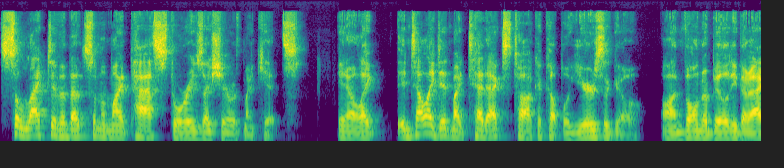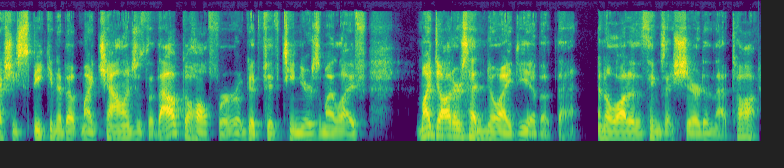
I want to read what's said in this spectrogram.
selective about some of my past stories I share with my kids you know, like until I did my TEDx talk a couple years ago on vulnerability, but actually speaking about my challenges with alcohol for a good 15 years of my life, my daughters had no idea about that and a lot of the things I shared in that talk.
